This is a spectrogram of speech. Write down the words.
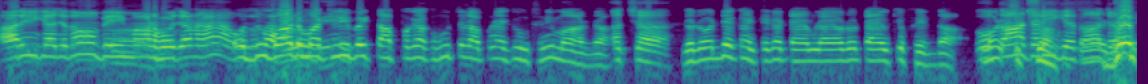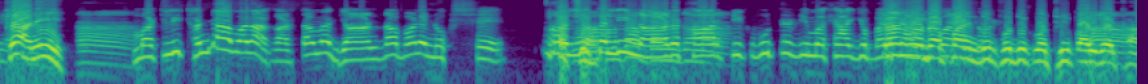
ਹਾਰੀ ਗਿਆ ਜਦੋਂ ਬੇਈਮਾਨ ਹੋ ਜਾਣਾ ਉਸ ਉਦੋਂ ਬਾਅਦ। ਮਤਲੀ ਬਈ ਟੱਪ ਗਿਆ ਕਬੂਤਰ ਆਪਣਾ ਝੂਠ ਨਹੀਂ ਮਾਰਦਾ। ਅੱਛਾ। ਜਦੋਂ ਅੱਧੇ ਘੰਟੇ ਦਾ ਟਾਈਮ ਲਾਇਆ ਉਦੋਂ ਟਾਈਮ 'ਚ ਫਿਰਦਾ। ਉਹ ਤਾਂ। ਚੜੀ ਗਿਆ ਤਾਂ ਚੜੀ ਗਿਆ ਦੇਖਿਆ ਨਹੀਂ। ਹਾਂ। ਮਤਲੀ ਠੰਡਾ ਵਾਲਾ ਕਰਤਾ ਮੈਂ ਜਾਣਦਾ ਬੜੇ ਨੁਕਸੇ। ਕੱਲੀ ਅੱਛਾ। ਕੱਲੀ ਜਾਣਦਾ ਨਾੜ ਬੈਂਗਣਾ। ਖਾਰ ਕੀ ਕਬੂਤਰ ਦੀ ਮਖਾ ਜੋ ਤੈਨੂੰ ਦਾ ਭੈਣ ਦੀ ਫੁੱਦੀ ਕੋਠੀ ਪਾਈ ਬੈਠਾ।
